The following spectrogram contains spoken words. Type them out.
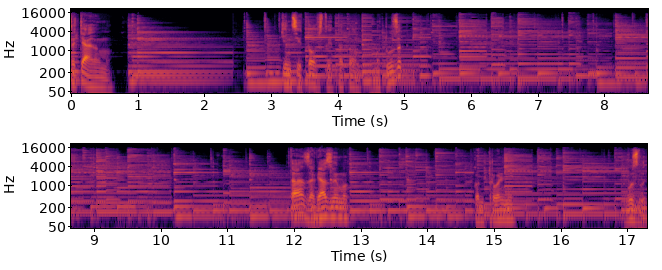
Затягуємо кінці товстої та тонкої мотузок. Та зав'язуємо контрольні вузли.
